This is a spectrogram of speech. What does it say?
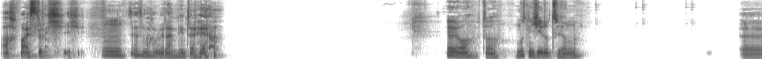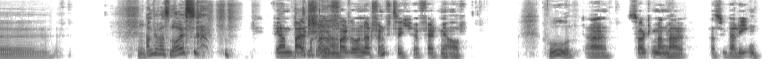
Ach, weißt du, ich, ich, Mhm. das machen wir dann hinterher. Ja, ja, da muss nicht jeder zuhören, ne? Hm. Haben wir was Neues? wir haben bald schon ja. Folge 150, äh, fällt mir auf. Huh. Da sollte man mal was überlegen.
